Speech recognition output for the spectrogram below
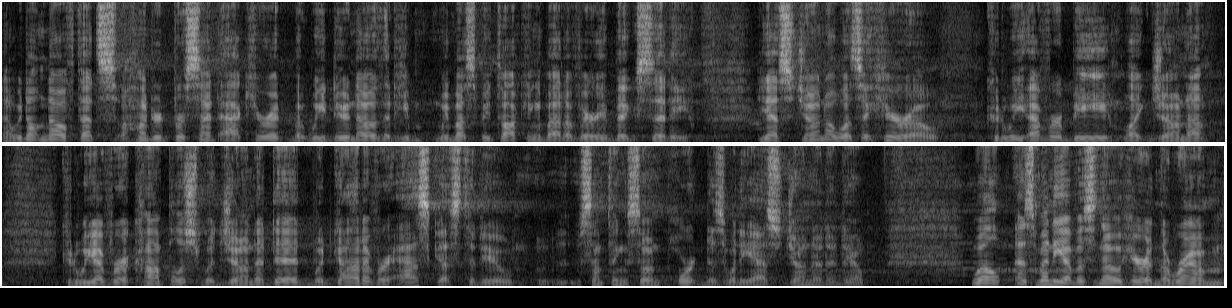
Now, we don't know if that's 100% accurate, but we do know that he, we must be talking about a very big city. Yes, Jonah was a hero. Could we ever be like Jonah? Could we ever accomplish what Jonah did? Would God ever ask us to do something so important as what he asked Jonah to do? Well, as many of us know here in the room,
